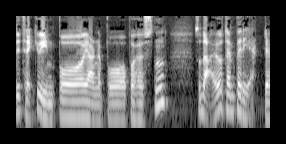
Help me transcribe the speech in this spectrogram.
De trekker jo inn på, gjerne på, på høsten. Så det er jo tempererte,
